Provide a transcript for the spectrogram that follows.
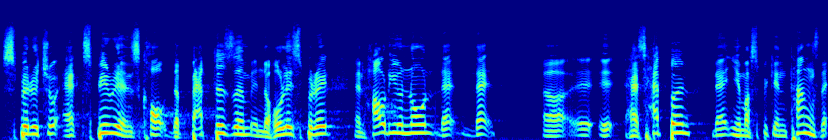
spiritual experience called the baptism in the Holy Spirit. And how do you know that, that uh, it, it, has happened, then you must speak in tongues. The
